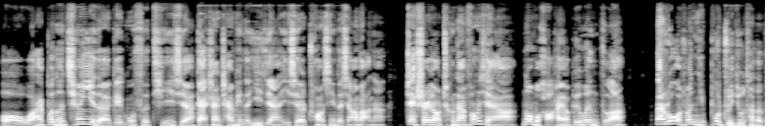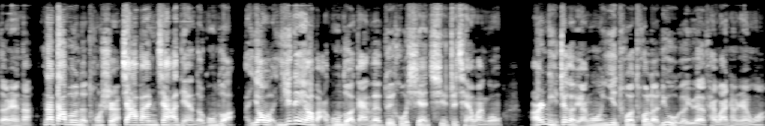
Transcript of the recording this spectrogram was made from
哦，我还不能轻易的给公司提一些改善产品的意见，一些创新的想法呢。这事儿要承担风险啊，弄不好还要被问责。那如果说你不追究他的责任呢？那大部分的同事加班加点的工作，要一定要把工作赶在最后限期之前完工，而你这个员工一拖拖了六个月才完成任务。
